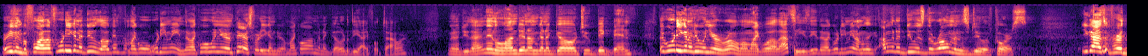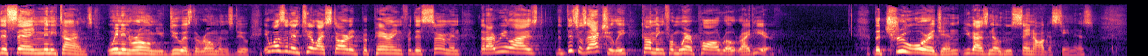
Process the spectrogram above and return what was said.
Or even before I left, what are you going to do, Logan? I'm like, well, what do you mean? They're like, well, when you're in Paris, what are you going to do? I'm like, well, I'm going to go to the Eiffel Tower. I'm going to do that. And in London, I'm going to go to Big Ben. Like, what are you going to do when you're in Rome? I'm like, well, that's easy. They're like, what do you mean? I'm going I'm to do as the Romans do, of course. You guys have heard this saying many times when in Rome, you do as the Romans do. It wasn't until I started preparing for this sermon that I realized that this was actually coming from where Paul wrote right here. The true origin, you guys know who St. Augustine is.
